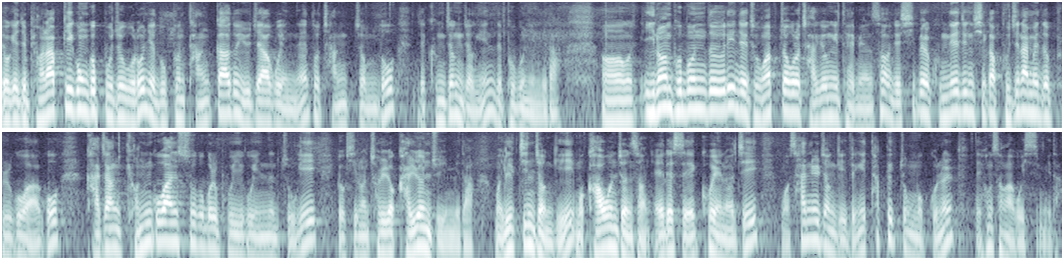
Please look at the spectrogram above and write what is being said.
여기 이제 변압기 공급 부족으로 이제 높은 단가도 유지하고 있는 또 장점도 이제 긍정적인 부분입니다. 어, 이런 부분들이 이제 종합적으로 작용이 되면서 이제 12월 국내 증시가 부진함에도 불구하고 가장 견고한 수급을 보이고 있는 쪽이 역시 이런 전력 관련주입니다. 뭐 일진전기, 뭐 가온전선, LS 에코에너지, 뭐 산일전기 등이 탑픽 종목군을 네, 형성하고 있습니다.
